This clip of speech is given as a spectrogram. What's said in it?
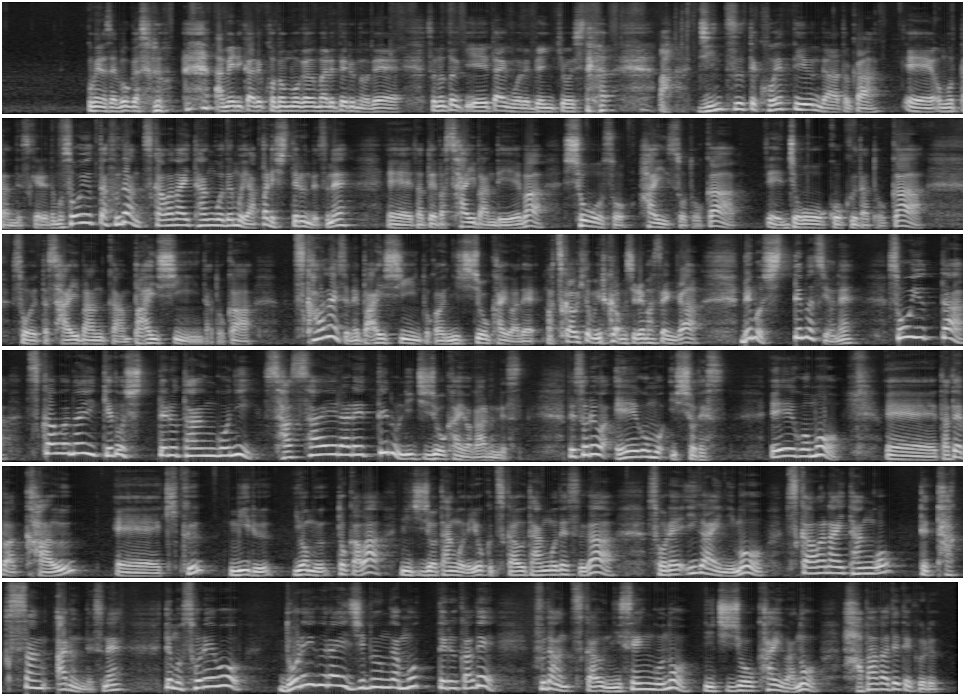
ごめんなさい。僕はその アメリカで子供が生まれてるのでその時英単語で勉強した。あ陣痛ってこうやって言うんだとか、えー、思ったんですけれどもそういった普段使わない単語でもやっぱり知ってるんですね。えー、例えば裁判で言えば勝訴敗訴とか、えー、上告だとかそういった裁判官陪審員だとか使わないですよね陪審員とか日常会話で、まあ、使う人もいるかもしれませんがでも知ってますよね。そういった使わないけど知ってる単語に支えられての日常会話があるんです。でそれは英語も一緒です。英語も、えー、例えば買う、えー、聞く見る読むとかは日常単語でよく使う単語ですがそれ以外にも使わない単語ってたくさんあるんですね。でもそれをどれぐらい自分が持ってるかで普段使う2000語の日常会話の幅が出てくる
